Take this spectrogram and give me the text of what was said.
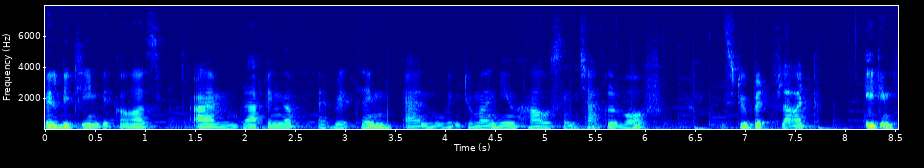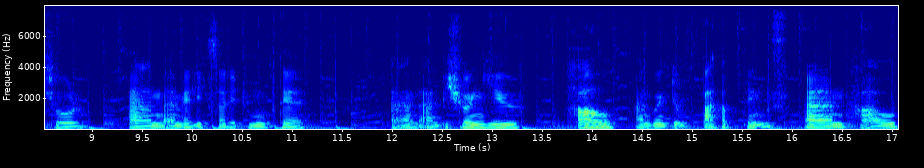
Will be clean because I'm wrapping up everything and moving to my new house in Chapel Wharf. It's two bed flat, 18th floor, and I'm really excited to move there. And I'll be showing you how I'm going to pack up things and how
